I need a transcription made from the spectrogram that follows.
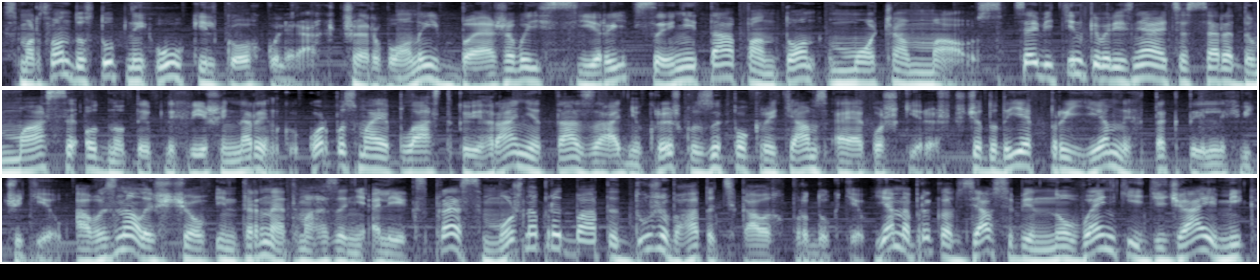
Смартфон доступний у кількох кольорах: червоний, бежевий, сірий, синій та Pantone Mocha Mouse. Це відтінки вирізняються серед маси однотипних рішень на ринку. Корпус має пластикові грані та задню кришку з покриттям з екошкіри, що додає приємних тактильних відчуттів. А ви знали, що в інтернет-магазині AliExpress можна придбати дуже багато цікавих продуктів. Я, наприклад, взяв собі новенький DJI Mic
